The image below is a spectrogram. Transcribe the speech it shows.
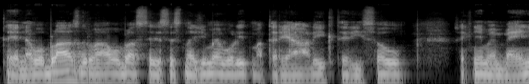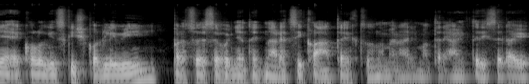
To je jedna oblast. Druhá oblast, kde se snažíme volit materiály, které jsou řekněme, méně ekologicky škodlivý. Pracuje se hodně teď na recyklátech, to znamená, že materiály, které se dají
